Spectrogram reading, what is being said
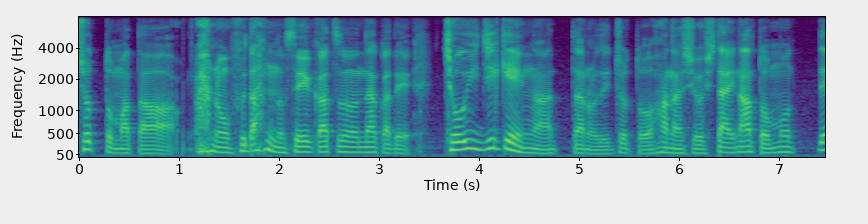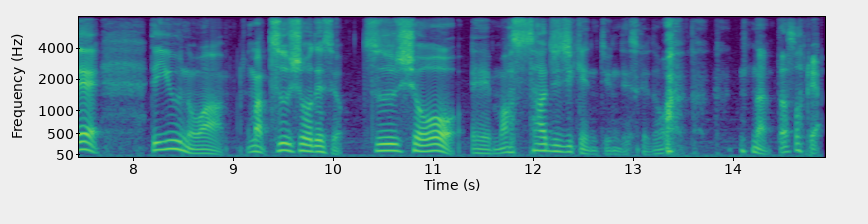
ちょっとまた、あの、普段の生活の中でちょい事件があったので、ちょっとお話をしたいなと思って、っていうのは、まあ、通称ですよ。通称、えーマッサージ事件って言うんですけど、なんだそりゃ。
